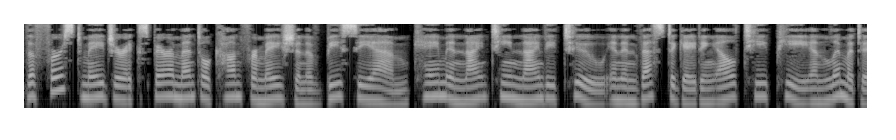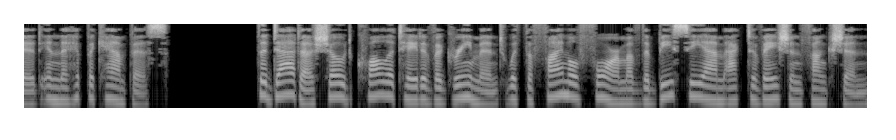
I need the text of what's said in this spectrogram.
The first major experimental confirmation of BCM came in 1992 in investigating LTP and limited in the hippocampus. The data showed qualitative agreement with the final form of the BCM activation function.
